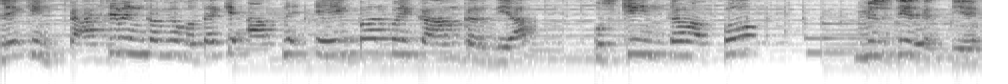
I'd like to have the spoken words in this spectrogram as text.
लेकिन पैसिव इनकम में होता है कि आपने एक बार कोई काम कर दिया, उसकी इनकम आपको मिलती रहती है।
